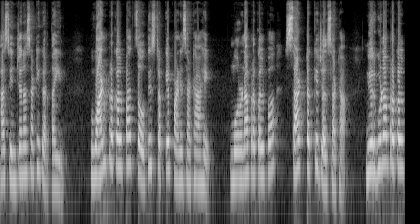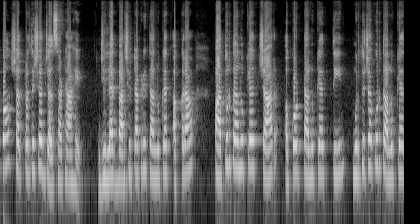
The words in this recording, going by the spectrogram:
हा सिंचनासाठी करता येईल. वाण प्रकल्पात चौतीस टक्के पाणीसाठा आहे. मोरणा प्रकल्प साठ टक्के जलसाठा. निर्गुणा प्रकल्प शतप्रतिशत जलसाठा आहे. जिल्ह्यात बार्शी टाकडी तालुक्यात अकरा पातूर तालुक्यात चार अकोट तालुक्यात तीन मूर्तिजापूर तालुक्यात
